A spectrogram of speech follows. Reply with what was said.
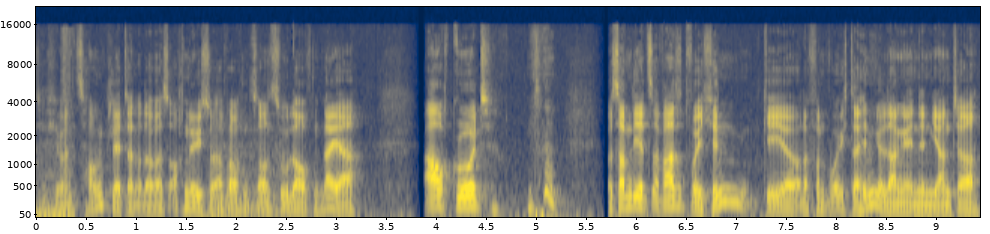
Soll ich über einen Zaun klettern oder was? Ach nö, ich soll einfach auf den Zaun zulaufen. Naja. Auch gut. was haben die jetzt erwartet, wo ich hingehe oder von wo ich da hingelange in den Janta?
